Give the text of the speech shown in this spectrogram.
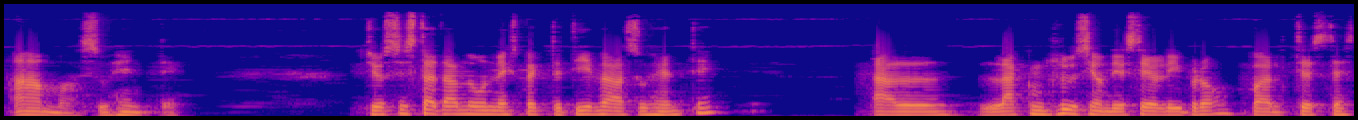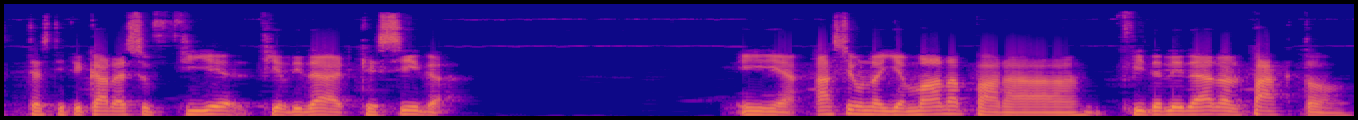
ama a su gente. Dios está dando una expectativa a su gente a la conclusión de este libro para testificar a su fidelidad que siga. Y hace una llamada para fidelidad al pacto,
